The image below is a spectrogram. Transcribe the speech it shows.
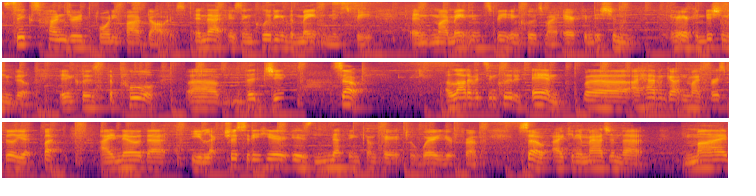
$645 and that is including the maintenance fee. And my maintenance fee includes my air condition air conditioning bill. It includes the pool uh, the gym. So a lot of it's included. And uh, I haven't gotten my first bill yet but I know that electricity here is nothing compared to where you're from. So I can imagine that my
